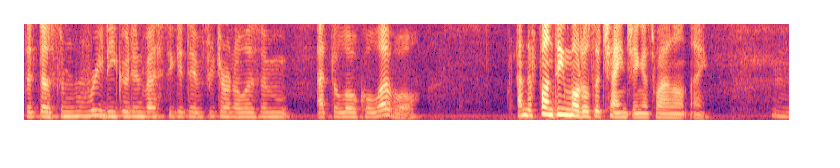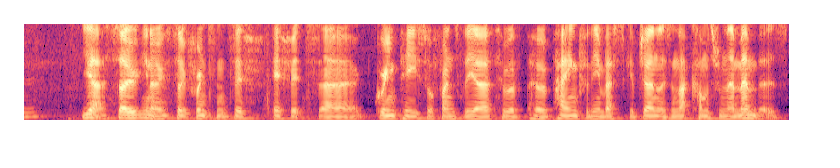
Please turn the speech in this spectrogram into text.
that does some really good investigative journalism at the local level. And the funding models are changing as well, aren't they? Yeah, so you know, so for instance, if if it's uh, Greenpeace or Friends of the Earth who are, who are paying for the investigative journalism, that comes from their members.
